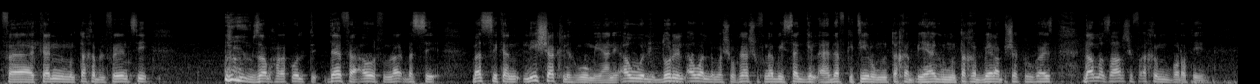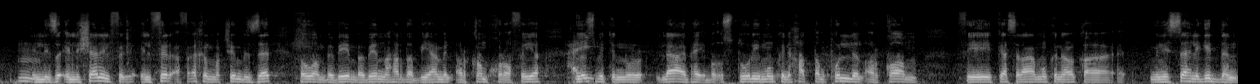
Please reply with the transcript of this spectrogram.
فكان المنتخب الفرنسي زي ما حضرتك قلت دافع أول في بس بس كان ليه شكل هجومي. يعني أول الدور الأول لما شفناه شفناه بيسجل أهداف كتير والمنتخب بيهاجم والمنتخب بيلعب بشكل كويس. ده ما ظهرش في آخر مباراتين اللي اللي شال الفر- الفرقة في آخر ماتشين بالذات هو مبابي. مبابي النهارده بيعمل أرقام خرافية. حقيقي. يثبت إنه لاعب هيبقى أسطوري ممكن يحطم كل الأرقام في كأس العالم ممكن يرقى من السهل جدا.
